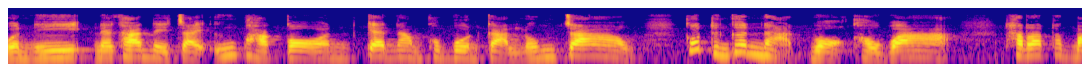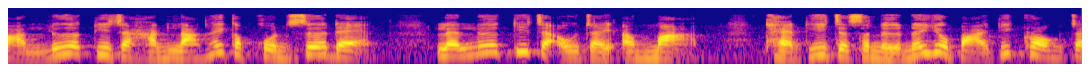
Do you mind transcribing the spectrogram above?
วันนี้นะคะในใจอึ้งภากรแกนนำขบวนการล้มเจ้า ก็ถึงขนาดบอกเขาว่าถ้ารัฐบาลเลือกที่จะหันหลังให้กับคนเสื้อแดง และเลือกที่จะเอาใจอมาตย์แทนที่จะเสนอนโยบายที่ครองใจ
